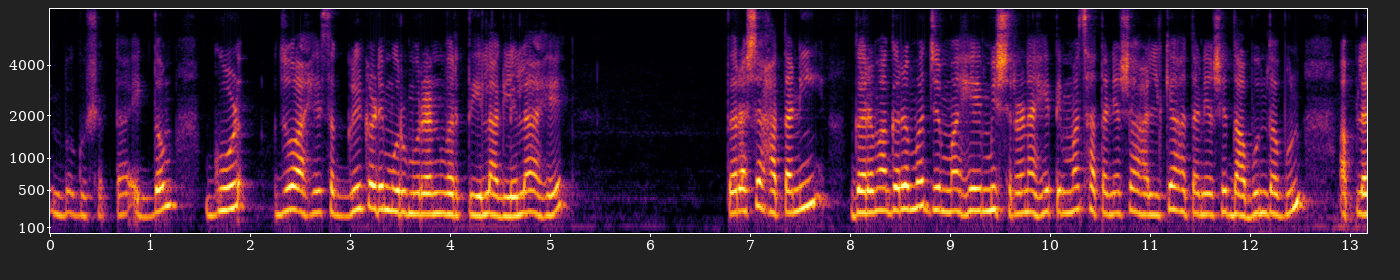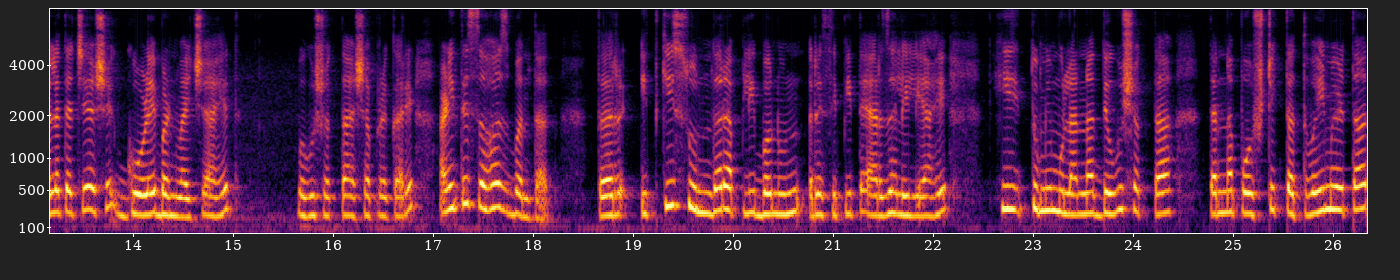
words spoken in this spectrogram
बघू शकता. एकदम गूळ जो आहे सगळीकडे मुरमुऱ्यांवरती लागलेला आहे. तर अशा हाताने गरमागरमच जेव्हा हे मिश्रण आहे तेव्हाच हाताने अशा हलक्या हाताने असे दाबून दाबून आपल्याला त्याचे असे गोळे बनवायचे आहेत. बघू शकता अशा प्रकारे. आणि ते सहज बनतात. तर इतकी सुंदर आपली बनून रेसिपी तयार झालेली आहे. ही तुम्ही मुलांना देऊ शकता. त्यांना पौष्टिक तत्त्वही मिळतात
